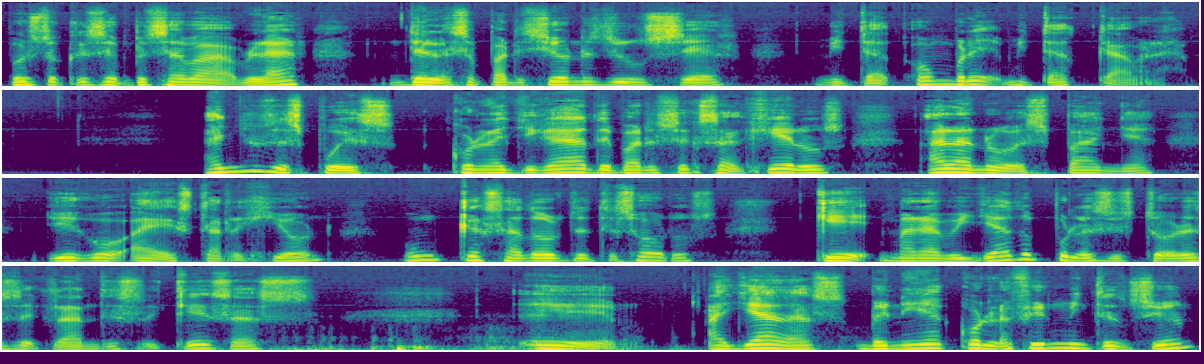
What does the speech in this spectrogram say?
puesto que se empezaba a hablar de las apariciones de un ser mitad hombre, mitad cabra. Años después, con la llegada de varios extranjeros a la Nueva España, llegó a esta región un cazador de tesoros que, maravillado por las historias de grandes riquezas eh, halladas, venía con la firme intención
